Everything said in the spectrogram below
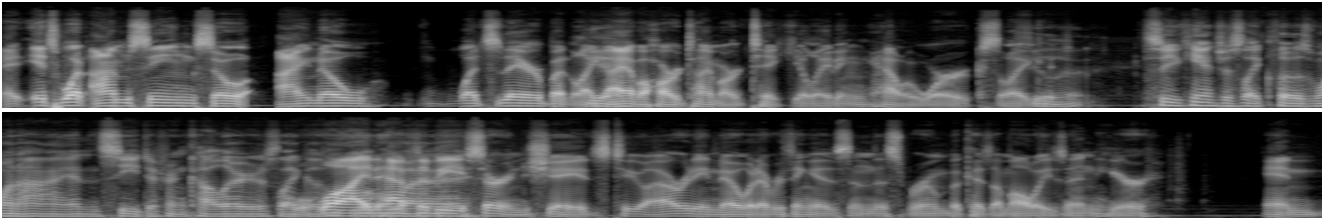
It's what I'm seeing, so I know what's there. But like Yeah. I have a hard time articulating how it works. Like. feel that. So you can't just like close one eye and see different colors. Like, a Well, I'd little have to way. be certain shades too. I already know what everything is in this room because I'm always in here. And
